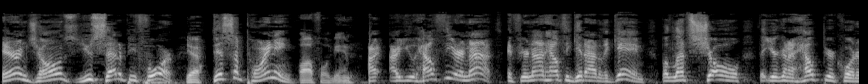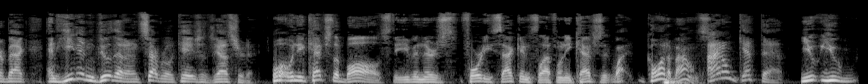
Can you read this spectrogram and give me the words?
Aaron Jones, you said it before. Yeah. Disappointing. Awful game. Are, are, you healthy or not? If you're not healthy, get out of the game. But let's show that you're going to help your quarterback. And he didn't do that on several occasions yesterday. Well, when you catch the ball, Steve, and there's 40 seconds left when he catches it, why, go out of bounds. I don't get that. You, you,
